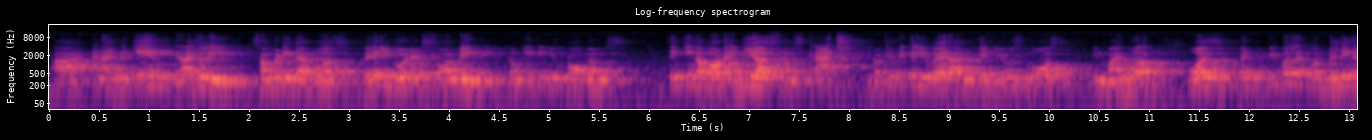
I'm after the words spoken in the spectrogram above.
Uh, and I became gradually somebody that was very good at solving completely new problems, thinking about ideas from scratch. You know, typically where I would get used most in my work was when people were building a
